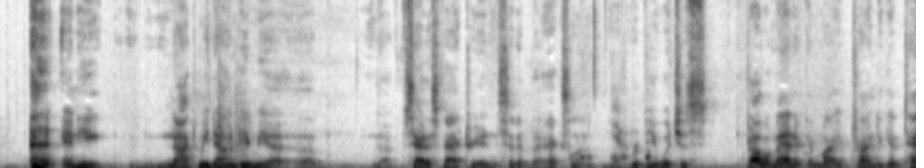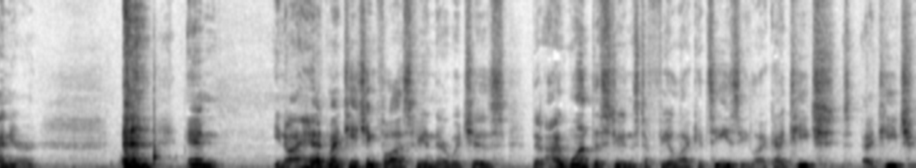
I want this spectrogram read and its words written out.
and he knocked me down, gave me a, a, a satisfactory instead of an excellent Yeah. review, which is problematic in my trying to get tenure. and you know, I had my teaching philosophy in there, which is that I want the students to feel like it's easy. Like I teach, I teach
